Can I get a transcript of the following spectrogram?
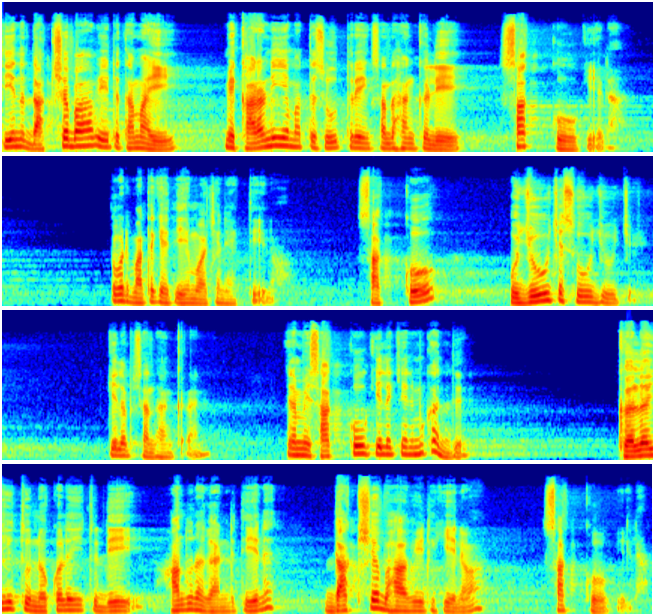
තියෙන දක්ෂභාවයට තමයි මේ කරණීය මත්ත සූත්‍රයෙන් සඳහන් කළේ සක්කෝ කියලා. ඔට මතක ඇතිහෙම වචන ඇත්තියෙනවා. සක්කෝ උජූච සූජූචේ කියලපි සඳහන් කරන්න. එ මේ සක්කෝ කියල කියන මොකක්ද. කළ යුතු නොකොළ යුතු දේ හඳුන ගණ්ඩ තියෙන දක්ෂ භාවයට කියනවා සක්කෝ කියලා.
